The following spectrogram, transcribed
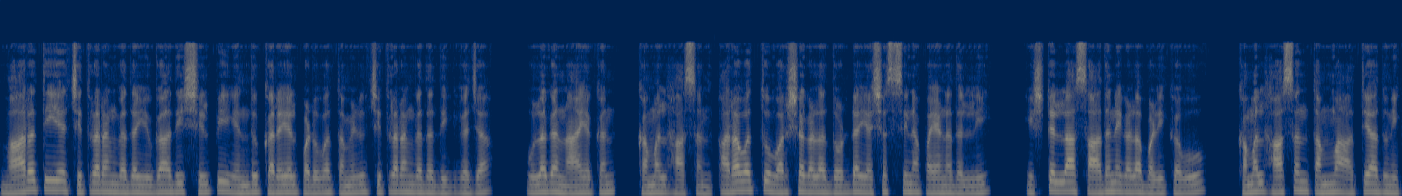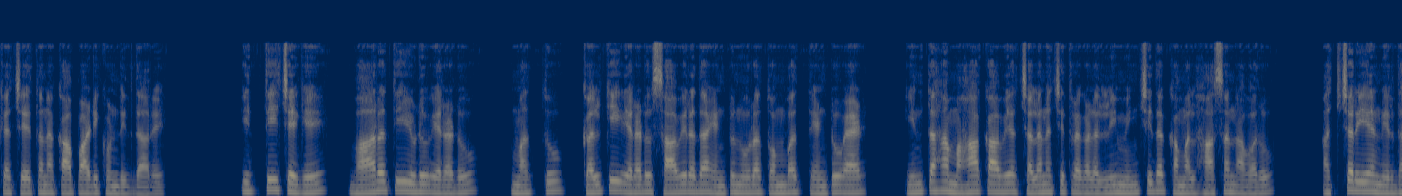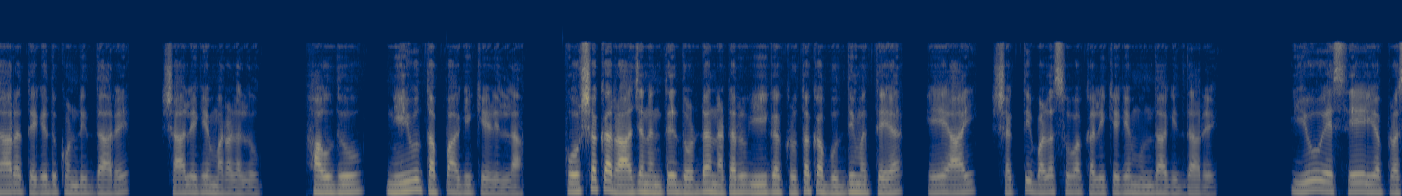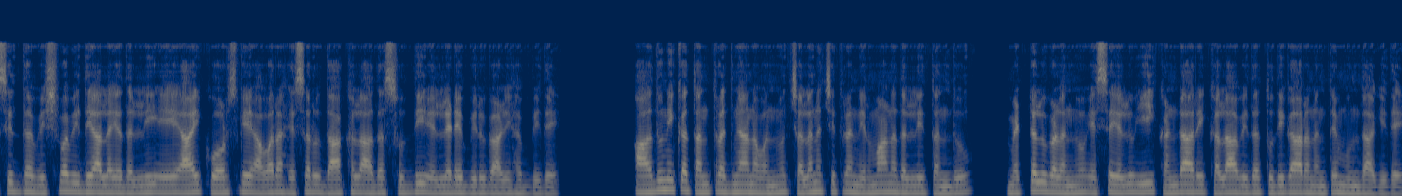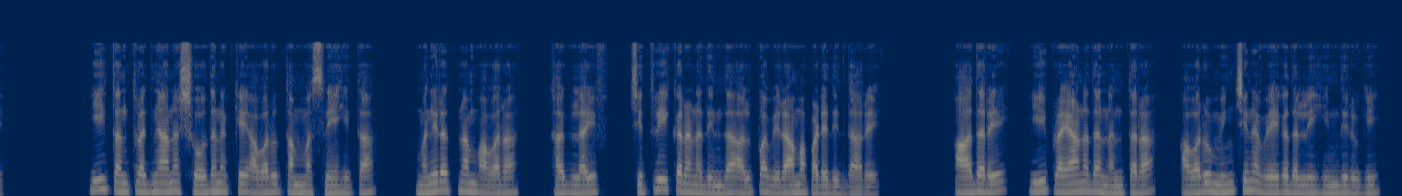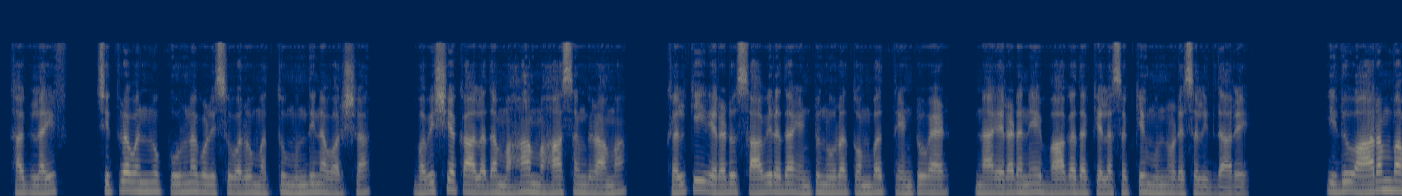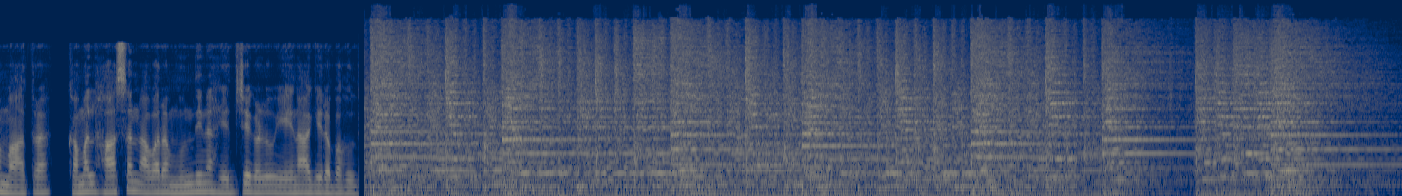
ಭಾರತೀಯ ಚಿತ್ರರಂಗದ ಯುಗಾದಿ ಶಿಲ್ಪಿ ಎಂದು ಕರೆಯಲ್ಪಡುವ ತಮಿಳು ಚಿತ್ರರಂಗದ ದಿಗ್ಗಜ, ಉಲಗ ನಾಯಕನ್ ಕಮಲ್ ಹಾಸನ್. ಅರವತ್ತು ವರ್ಷಗಳ ದೊಡ್ಡ ಯಶಸ್ಸಿನ ಪಯಣದಲ್ಲಿ ಇಷ್ಟೆಲ್ಲಾ ಸಾಧನೆಗಳ ಬಳಿಕವೂ ಕಮಲ್ ಹಾಸನ್ ತಮ್ಮ ಅತ್ಯಾಧುನಿಕ ಚೇತನ ಕಾಪಾಡಿಕೊಂಡಿದ್ದಾರೆ. ಇತ್ತೀಚೆಗೆ ಭಾರತೀಯುಡು ಎರಡು ಮತ್ತು ಕಲ್ಕಿ ಎರಡು ಸಾವಿರದ ಎಂಟುನೂರ ತೊಂಬತ್ತೆಂಟು ಆ್ಯಡ್ ಇಂತಹ ಮಹಾಕಾವ್ಯ ಚಲನಚಿತ್ರಗಳಲ್ಲಿ ಮಿಂಚಿದ ಕಮಲ್ ಹಾಸನ್ ಅವರು ಅಚ್ಚರಿಯ ನಿರ್ಧಾರ ತೆಗೆದುಕೊಂಡಿದ್ದಾರೆ. ಶಾಲೆಗೆ ಮರಳಲು. ಹೌದು, ನೀವು ತಪ್ಪಾಗಿ ಕೇಳಿಲ್ಲ. ಪೋಷಕ ರಾಜನಂತೆ ದೊಡ್ಡ ನಟರು ಈಗ ಕೃತಕ ಬುದ್ಧಿಮತ್ತೆಯ ಎಐ ಶಕ್ತಿ ಬಳಸುವ ಕಲಿಕೆಗೆ ಮುಂದಾಗಿದ್ದಾರೆ. ಯುಎಸ್ಎಯ ಪ್ರಸಿದ್ಧ ವಿಶ್ವವಿದ್ಯಾಲಯದಲ್ಲಿ ಎಐ ಕೋರ್ಸ್ಗೆ ಅವರ ಹೆಸರು ದಾಖಲಾದ ಸುದ್ದಿ ಎಲ್ಲೆಡೆ ಬಿರುಗಾಳಿ ಹಬ್ಬಿದೆ. ಆಧುನಿಕ ತಂತ್ರಜ್ಞಾನವನ್ನು ಚಲನಚಿತ್ರ ನಿರ್ಮಾಣದಲ್ಲಿ ತಂದು ಮೆಟ್ಟಲುಗಳನ್ನು ಎಸೆಯಲು ಈ ಕಂಡಾರಿ ಕಲಾವಿದ ತುದಿಗಾರನಂತೆ ಮುಂದಾಗಿದೆ. ಈ ತಂತ್ರಜ್ಞಾನ ಶೋಧನಕ್ಕೆ ಅವರು ತಮ್ಮ ಸ್ನೇಹಿತ, ಮಣಿರತ್ನಂ ಅವರ, ಹಗ್ ಲೈಫ್, ಚಿತ್ರೀಕರಣದಿಂದ ಅಲ್ಪ ವಿರಾಮ ಪಡೆದಿದ್ದಾರೆ. ಆದರೆ, ಈ ಪ್ರಯಾಣದ ನಂತರ, ಅವರು ಮಿಂಚಿನ ವೇಗದಲ್ಲಿ ಹಿಂದಿರುಗಿ, ಹಗ್ ಲೈಫ್, ಚಿತ್ರವನ್ನು ಪೂರ್ಣಗೊಳಿಸುವರು ಮತ್ತು ಮುಂದಿನ ವರ್ಷ, ಭವಿಷ್ಯಕಾಲದ ಮಹಾ ಮಹಾಸಂಗ್ರಾಮ, ಕಲ್ಕಿ ಎರಡು ಸಾವಿರದ ಎಂಟುನೂರ ತೊಂಬತ್ತೆಂಟು ಆ್ಯಡ್ನ ಎರಡನೇ ಭಾಗದ ಕೆಲಸಕ್ಕೆ ಮುನ್ನಡೆಸಲಿದ್ದಾರೆ. ಇದು ಆರಂಭ ಮಾತ್ರ. ಕಮಲ್ ಹಾಸನ್ ಅವರ ಮುಂದಿನ ಹೆಜ್ಜೆಗಳು ಏನಾಗಿರಬಹುದು?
